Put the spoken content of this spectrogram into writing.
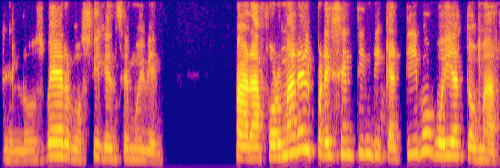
de los verbos, fíjense muy bien. Para formar el presente indicativo voy a tomar,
